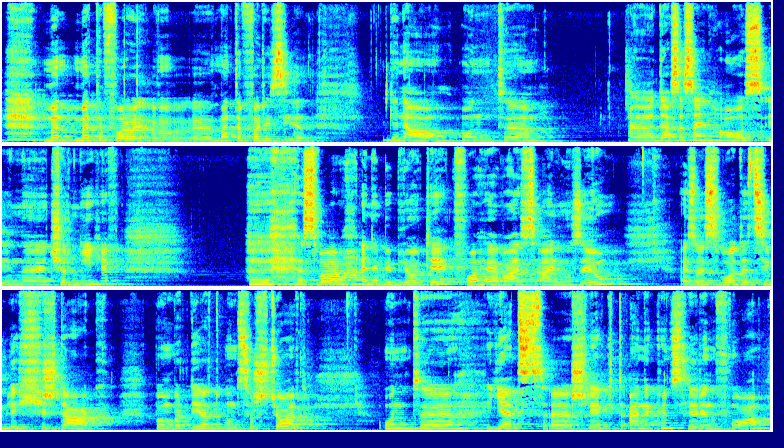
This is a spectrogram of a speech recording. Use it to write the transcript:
metaphor, äh, metaphorisiert. Genau, und äh, das ist ein Haus in Tschernihiv. Äh, es war eine Bibliothek, vorher war es ein Museum. Also es wurde ziemlich stark bombardiert und zerstört. Und äh, jetzt äh, schlägt eine Künstlerin vor,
